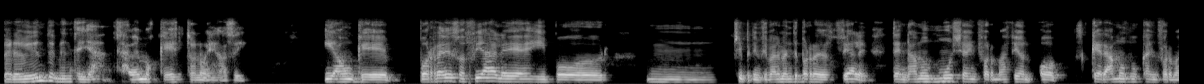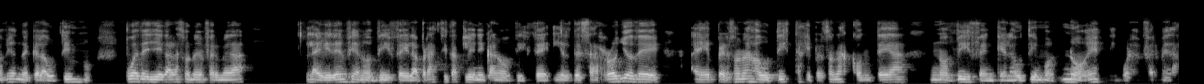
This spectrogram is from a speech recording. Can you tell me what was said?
Pero evidentemente ya sabemos que esto no es así. Y aunque por redes sociales y por Mm, sí, principalmente por redes sociales, tengamos mucha información o queramos buscar información de que el autismo puede llegar a ser una enfermedad, la evidencia nos dice y la práctica clínica nos dice y el desarrollo de eh, personas autistas y personas con TEA nos dicen que el autismo no es ninguna enfermedad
